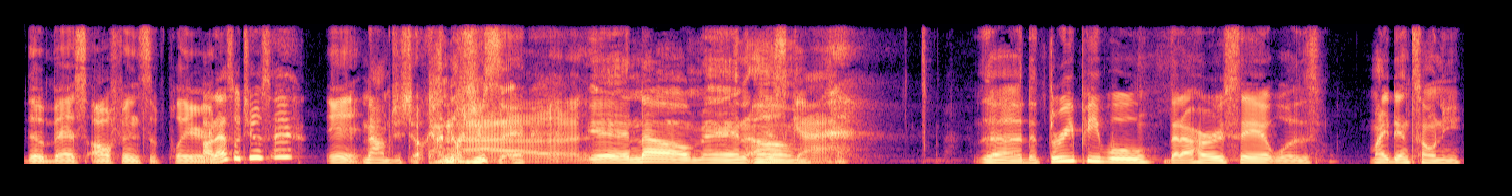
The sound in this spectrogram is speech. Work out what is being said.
the best offensive player. oh, that's what you saying? yeah. No, I'm just joking. I know what you're saying. Yeah, no, man. This Um, guy. the the three people that I heard said was Mike D'Antoni,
